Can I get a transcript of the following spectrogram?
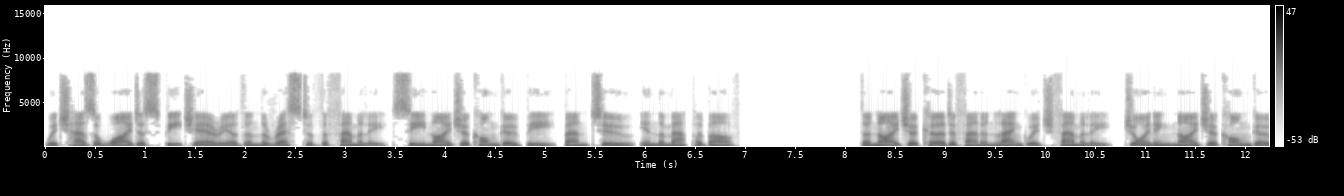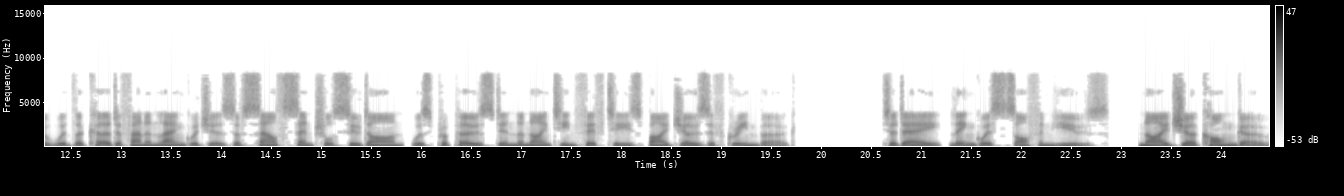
which has a wider speech area than the rest of the family see Niger-Congo B Bantu in the map above. The Niger-Kordofan language family, joining Niger-Congo with the Kordofan languages of south-central Sudan, was proposed in the 1950s by Joseph Greenberg. Today, linguists often use Niger-Congo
